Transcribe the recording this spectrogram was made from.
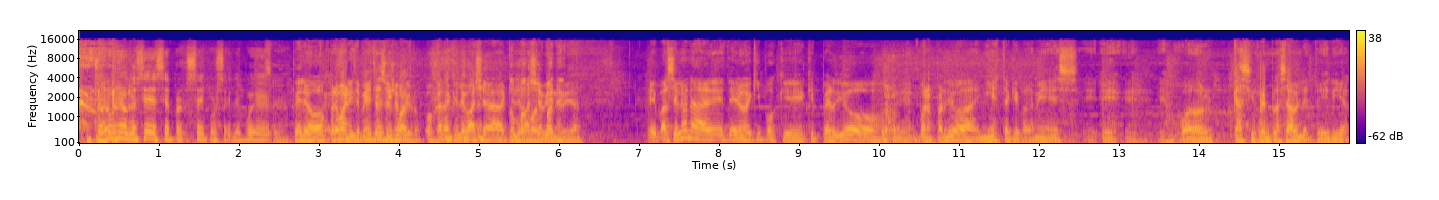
Yo lo único que sé es 6 por 6. Después. Pero, pero bueno, independiente de eso, yo 34. ojalá que le vaya, que le vaya bien a. Vidal. Eh, Barcelona es de los equipos que, que perdió, eh, bueno, perdió a Iniesta, que para mí es, eh, es un jugador casi reemplazable, te diría.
